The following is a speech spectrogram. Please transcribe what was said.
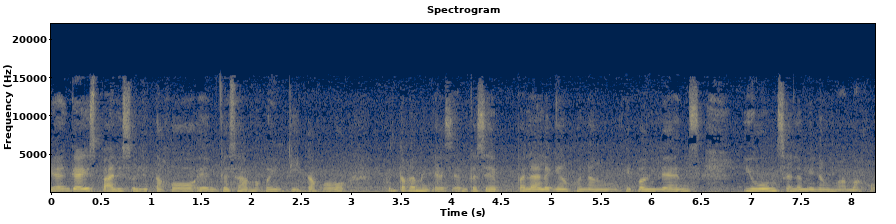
Yan guys, palis ulit ako and kasama ko yung tita ko. Punta kaming SM kasi palalagyan ko ng ibang lens yung salamin ng mama ko.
